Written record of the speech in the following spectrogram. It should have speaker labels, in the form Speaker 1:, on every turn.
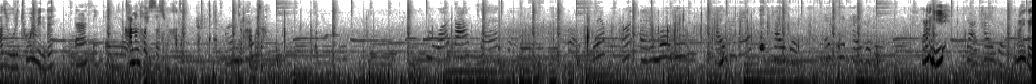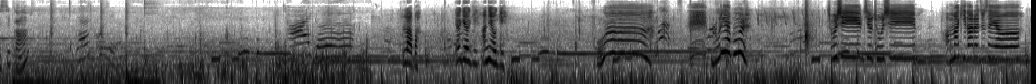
Speaker 1: 아직 우리 초입인데. 가면 더 있어 지우야 가자 쭉 가보자. 호랑이?
Speaker 2: 자 타이거.
Speaker 1: 호랑이가 있을까? 일로 와봐 여기 여기. 아니 여기. 우와. 물이야 물. 조심 지우 조심. 엄마 기다려주세요.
